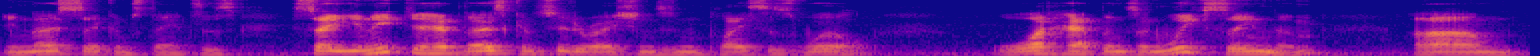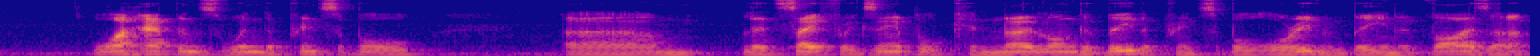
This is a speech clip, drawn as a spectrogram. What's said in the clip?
in those circumstances? So you need to have those considerations in place as well. What happens, and we've seen them. Um, what happens when the principal, um, let's say, for example, can no longer be the principal or even be an advisor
